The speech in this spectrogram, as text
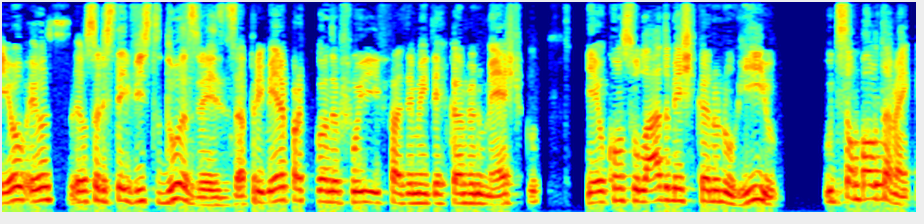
eu, eu, eu solicitei visto duas vezes. A primeira para quando eu fui fazer meu intercâmbio no México. E aí o consulado mexicano no Rio, o de São Paulo também.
